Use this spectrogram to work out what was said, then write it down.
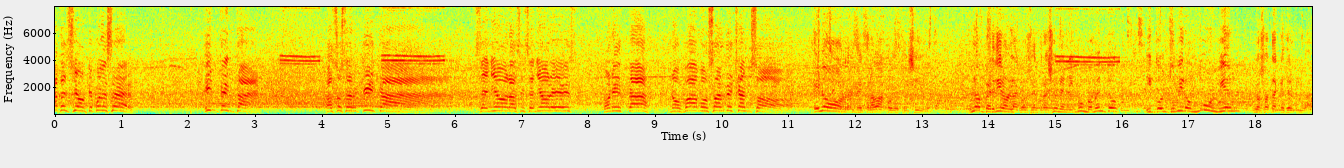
Atención, que puede ser. Intenta. Pasó cerquita. Señoras y señores, con esta nos vamos al descanso. Enorme trabajo defensivo. No perdieron la concentración en ningún momento y contuvieron muy bien los ataques del rival.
